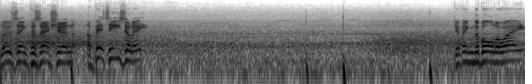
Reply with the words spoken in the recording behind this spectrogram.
Losing possession a bit easily. Giving the ball away.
